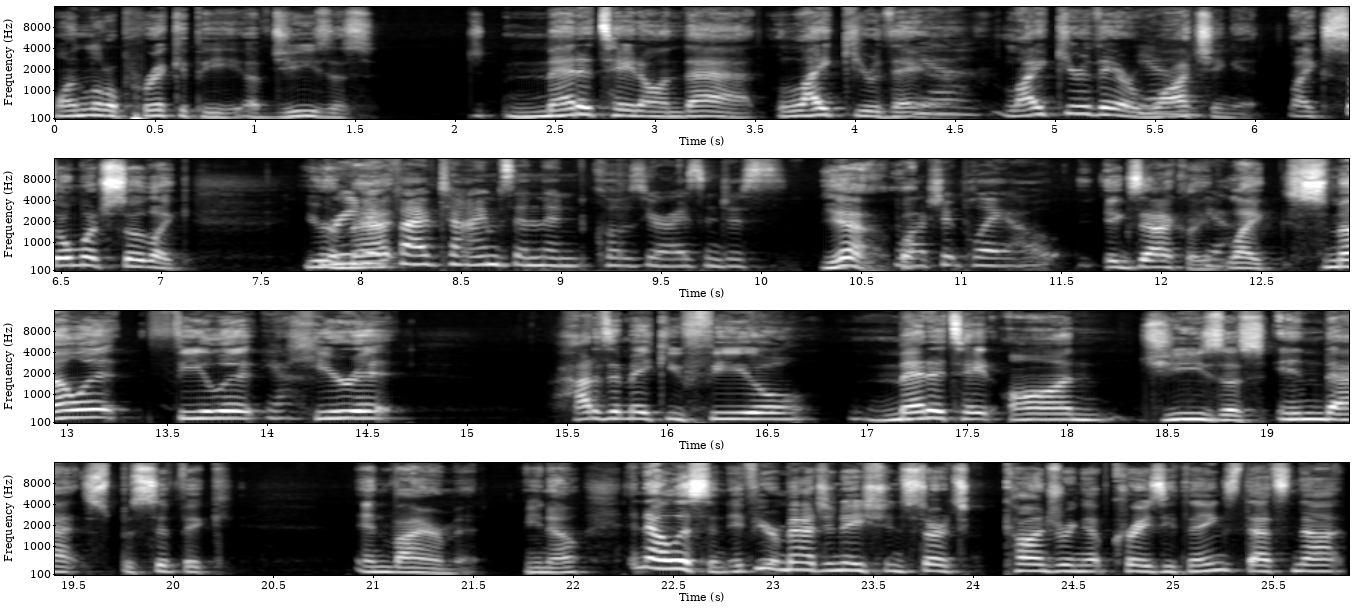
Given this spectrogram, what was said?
one little pericope of Jesus. Meditate on that like you're there, Yeah. like you're there Yeah. watching it. Like so much so, like you're Read ima- it five times and then close your eyes and just yeah, like- watch it play out. Exactly. Yeah. Like smell it, feel it, hear it. How does it make you feel? Meditate on Jesus in that specific environment, you know? And now listen, if your imagination starts conjuring up crazy things, that's not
